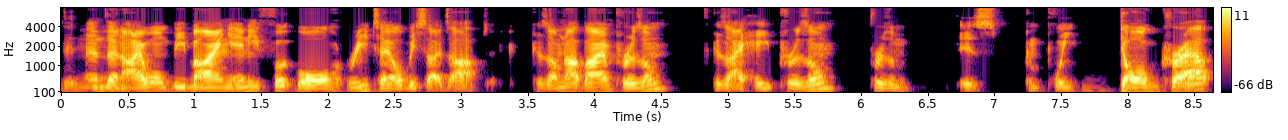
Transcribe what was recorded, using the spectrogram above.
and then I won't be buying any football retail besides Optic because I'm not buying Prism because I hate Prism. Prism is complete dog crap.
